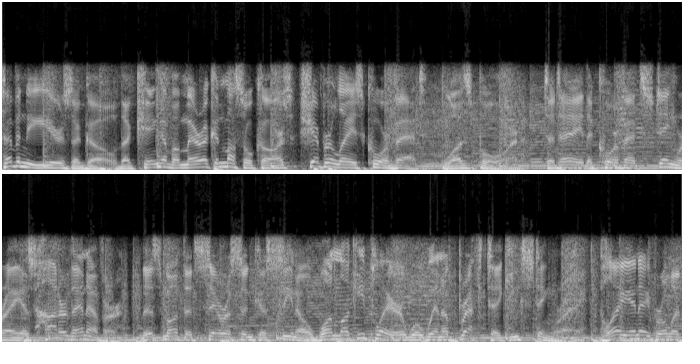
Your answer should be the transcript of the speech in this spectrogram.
70 years ago, the king of American muscle cars, Chevrolet's Corvette, was born. Today, the Corvette Stingray is hotter than ever. This month at Saracen Casino, one lucky player will win a breathtaking Stingray. Play in April at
